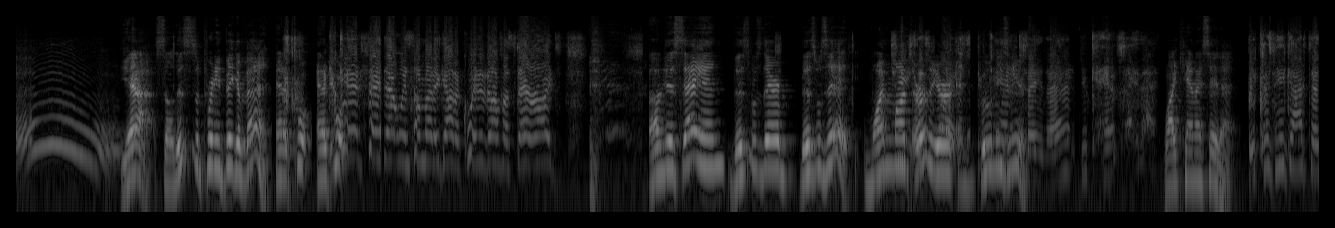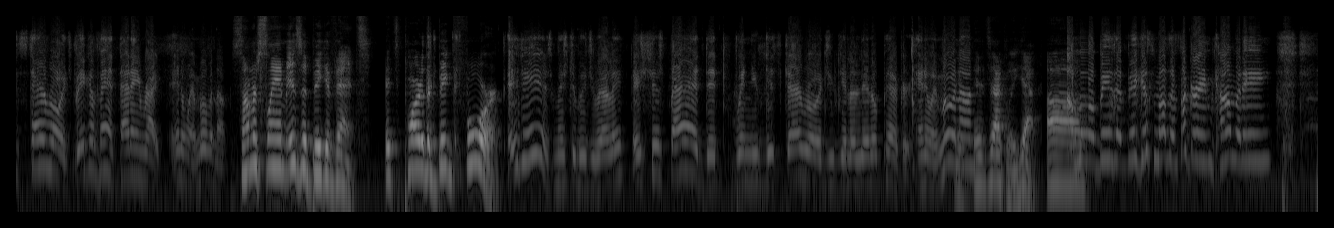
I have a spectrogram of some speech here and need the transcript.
Yeah, so this is a pretty big event, and of course, and of You can't say that when somebody got acquitted off of steroids. I'm just saying this was their, this was it. One month earlier, Christ, and boom, you he's can't here. say that. You can't say that. Why can't I say that? Because he got the steroids. Big event. That ain't right. Anyway, moving on. SummerSlam is a big event. It's part of the Big Four. It is, Mr. Bucciarelli. It's just bad that when you get steroids, you get a little pecker. Anyway, moving on. Exactly, yeah. I'm Um, gonna be the biggest motherfucker in comedy.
